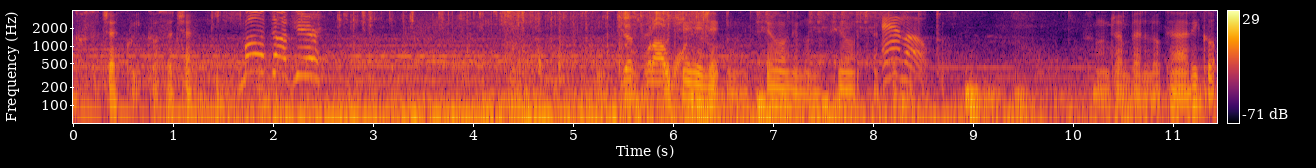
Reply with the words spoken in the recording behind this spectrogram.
Cosa c'è qui? Cosa c'è? Molotov here! Just what I want. Munizioni, munizioni. Ammo. Bello carico.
